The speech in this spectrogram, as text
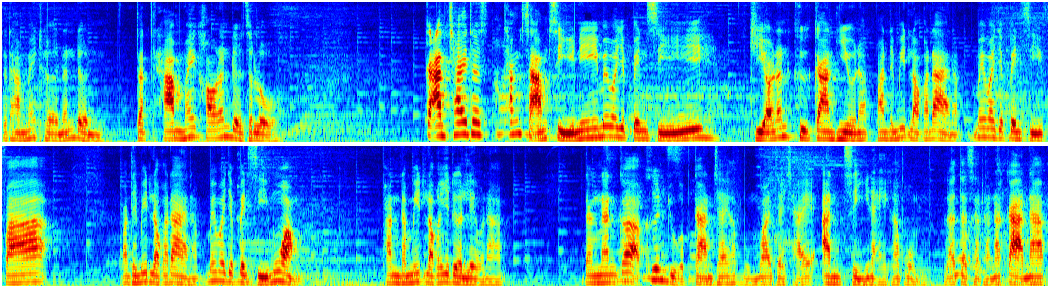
จะทำให้เธอนั้นเดิน จะทำให้เขานั้นเดินสโลว์การใช้ทั้ง 3 สีนี้ไม่ว่าจะเป็นสีเขียวนั่นคือการฮิลนะครับพันธมิตรเราก็ได้นะครับไม่ว่าจะเป็นสีฟ้า พันธมิตรเราก็ได้นะครับ ไม่ว่าจะเป็นสีม่วง พันธมิตรเราก็จะเดินเร็วนะครับ ดังนั้นก็ขึ้นอยู่กับการใช้ครับผมว่าจะใช้อันสีไหนครับผม แล้วแต่สถานการณ์นะครับ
